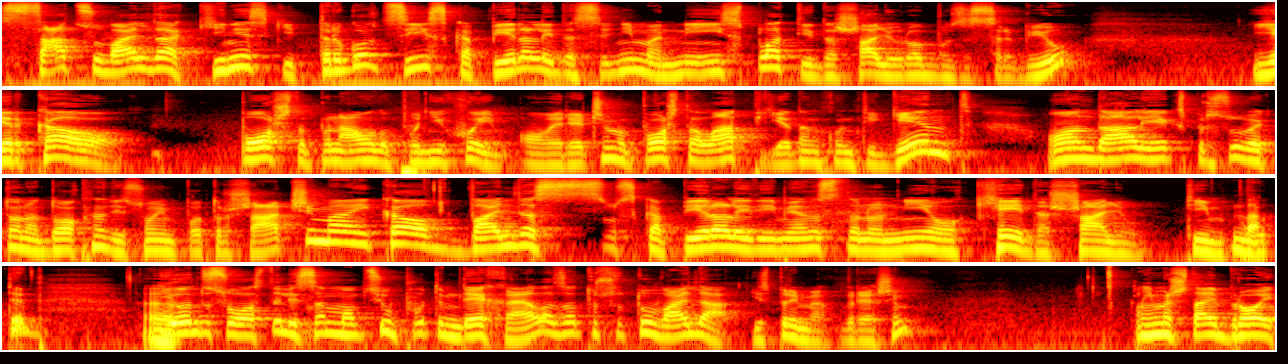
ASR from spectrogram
sad su valjda kineski trgovci skapirali da se njima ne isplati da šalju robu za Srbiju, jer kao pošta, po navodu po njihovim ovaj, rečima, pošta lapi jedan kontingent, onda AliExpress uvek to nadoknadi svojim potrošačima i kao valjda su skapirali da im jednostavno nije okej okay da šalju tim da. putem. Da. I onda su ostali samo opciju putem DHL-a, zato što tu valjda, ispravim ako grešim, imaš taj broj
